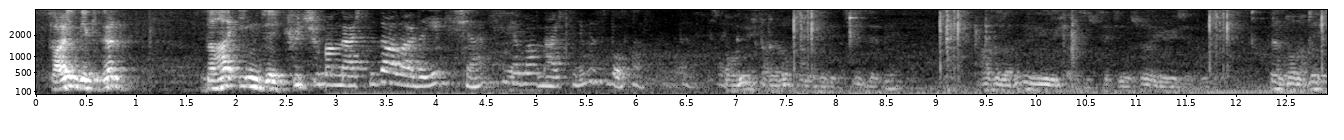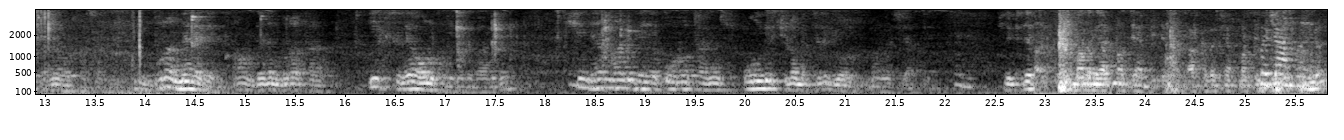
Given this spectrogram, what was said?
sahildekiler daha ince, küçük. Yaban Mersin dağlarda yetişen yaban mersinimiz bu. O üç tane dedi, siz dedi, hazırladı bir yürüyüş yapacağız. Seçimden sonra yürüyeceğiz. Ben de ona beş tane çaldım. Bura nere dedi, tamam dedim bura falan. İlk sıraya onu koy dedi bana dedi. Şimdi hem Ali Bey'e o rotanın 11 kilometrelik yol bana şey yaptı. Şimdi bize uzmanın yapması yani esas arkadaş yapması. Hocam buyurun.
